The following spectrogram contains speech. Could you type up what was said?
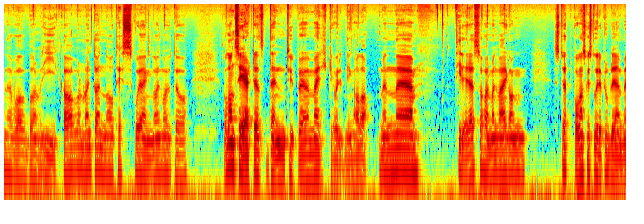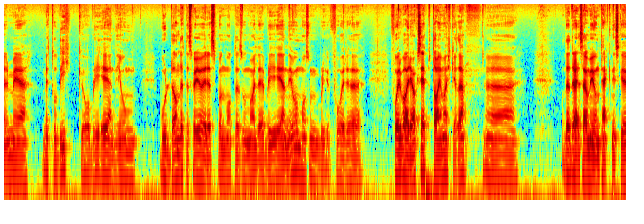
Det var Ica bl.a. og Tesco i England var ute og, og lanserte den type merkeordninger. Da. Men eh, tidligere så har man hver gang støtt på ganske store problemer med metodikk og bli enige om hvordan dette skal gjøres på en måte som alle blir enige om, og som blir, får, eh, får varig aksept da, i markedet. Eh, og Det dreier seg mye om tekniske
